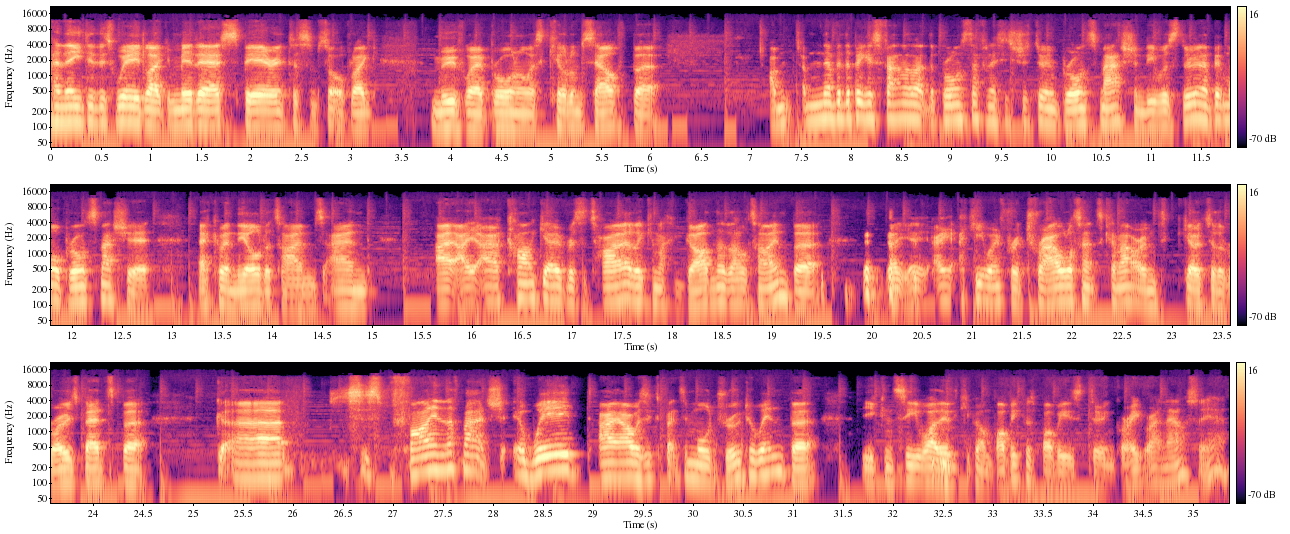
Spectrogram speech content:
And they did this weird like mid-air spear into some sort of like move where Braun almost killed himself, but I'm I'm never the biggest fan of like the Braun stuff unless he's just doing Braun Smash, and he was doing a bit more Braun Smash here, echoing the older times. And I I, I can't get over his attire, looking like a gardener the whole time. But I, I, I, keep waiting for a trowel or something to come out, or him to go to the rose beds. But uh, fine enough match. Weird. I, I was expecting more Drew to win, but you can see why they would keep it on Bobby because Bobby's doing great right now. So yeah.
